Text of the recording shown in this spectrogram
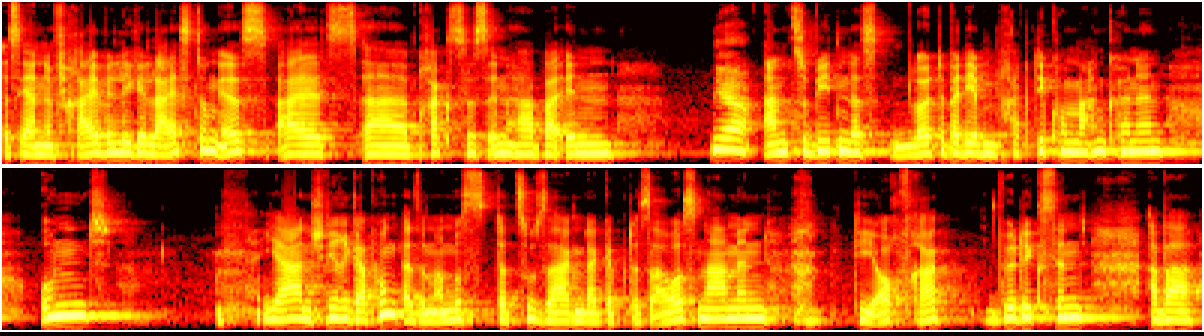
es ja eine freiwillige Leistung ist, als äh, Praxisinhaberin ja, anzubieten, dass Leute bei dir ein Praktikum machen können. Und ja, ein schwieriger Punkt. Also man muss dazu sagen, da gibt es Ausnahmen, die auch fragwürdig sind. Aber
